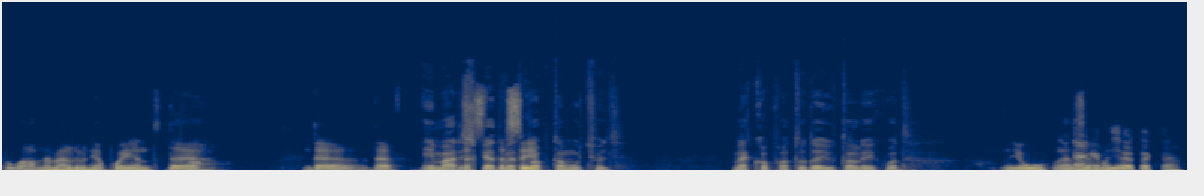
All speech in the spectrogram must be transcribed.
próbálom nem ellőni a poént, de, de, de Én már is de, kedvet de kaptam, úgyhogy megkaphatod a jutalékod. Jó, ezzel Engem is érdekel.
